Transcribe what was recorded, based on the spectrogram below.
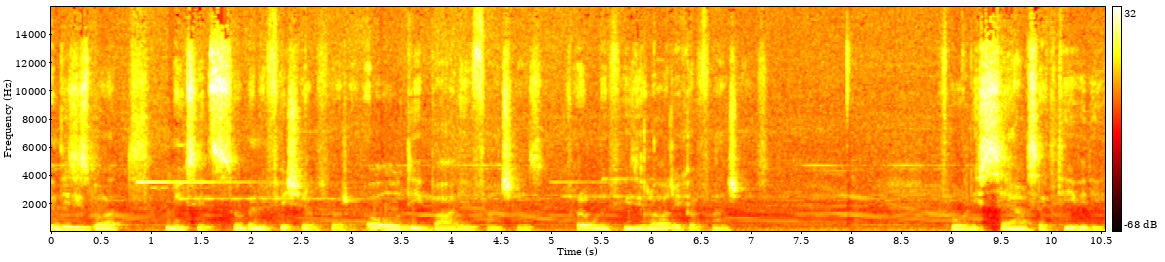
And this is what makes it so beneficial for all the body functions, for all the physiological functions, for the cell's activity.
